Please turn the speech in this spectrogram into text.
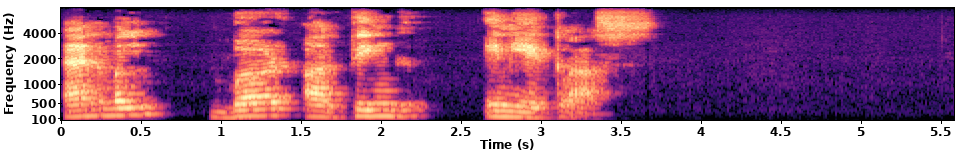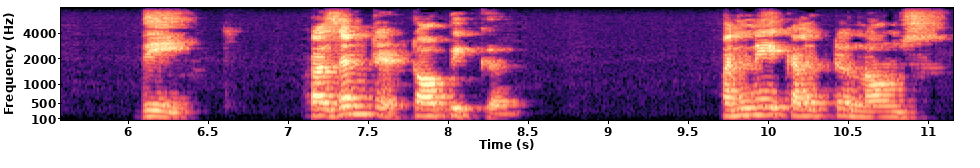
animal, bird, or thing in a class. The present topic, funny collective nouns,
